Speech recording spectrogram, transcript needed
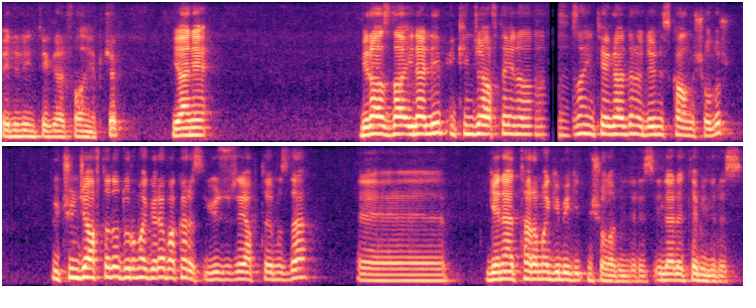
Belirli integral falan yapacak. Yani biraz daha ilerleyip ikinci hafta en azından integralden ödeviniz kalmış olur. Üçüncü haftada duruma göre bakarız. Yüz yüze yaptığımızda eee, genel tarama gibi gitmiş olabiliriz. ilerletebiliriz.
